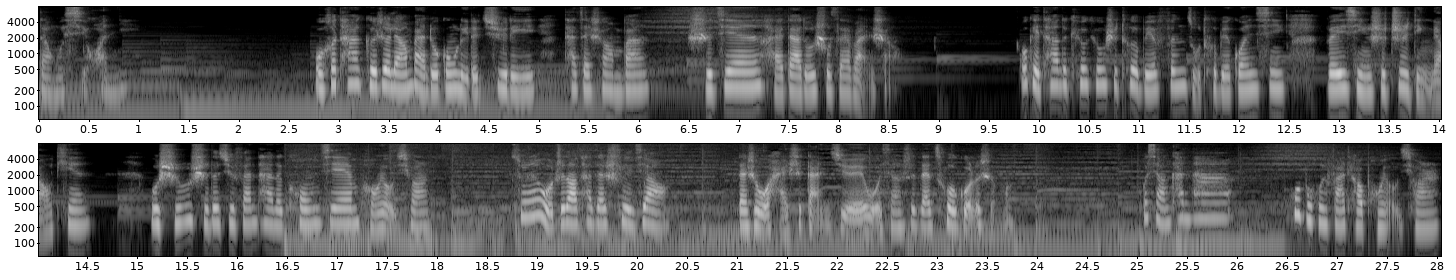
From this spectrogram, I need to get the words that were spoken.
但我喜欢你。我和他隔着两百多公里的距离，他在上班，时间还大多数在晚上。我给他的 QQ 是特别分组、特别关心，微信是置顶聊天。我时不时的去翻他的空间、朋友圈。虽然我知道他在睡觉，但是我还是感觉我像是在错过了什么。我想看他会不会发条朋友圈，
